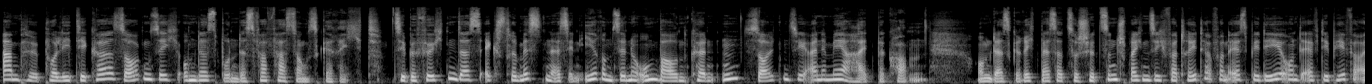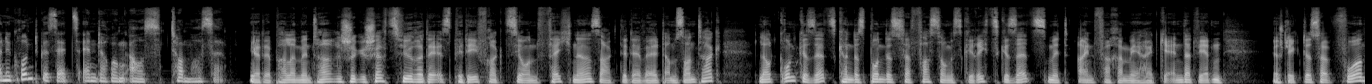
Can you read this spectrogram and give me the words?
Ampelpolitiker sorgen sich um das Bundesverfassungsgericht. Sie befürchten, dass Extremisten es in ihrem Sinne umbauen könnten, sollten sie eine Mehrheit bekommen. Um das Gericht besser zu schützen, sprechen sich Vertreter von SPD und FDP für eine Grundgesetzänderung aus. Tom Hosse. Ja, der parlamentarische Geschäftsführer der SPD-Fraktion Fechner sagte der Welt am Sonntag, laut Grundgesetz kann das Bundesverfassungsgerichtsgesetz mit einfacher Mehrheit geändert werden. Er schlägt deshalb vor,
